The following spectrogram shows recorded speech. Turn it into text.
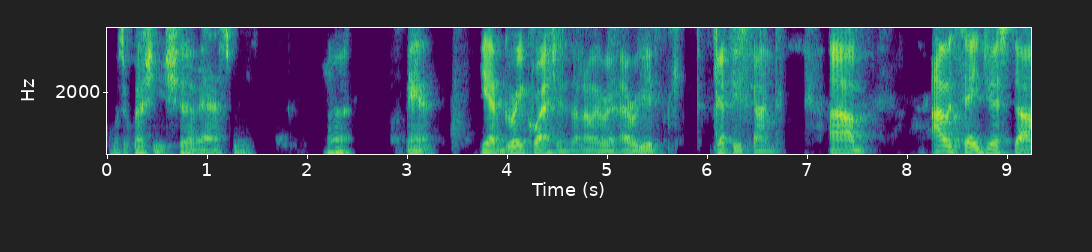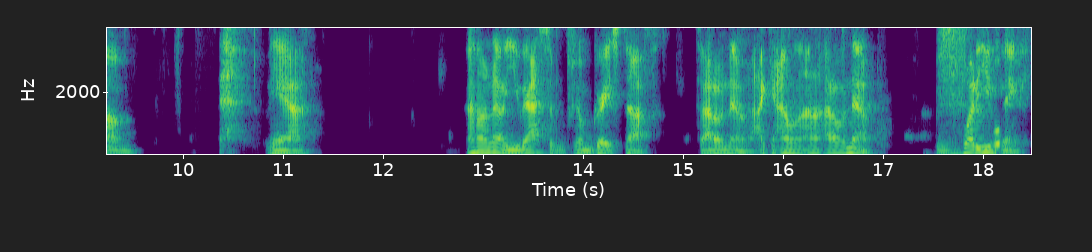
what's a question you should have asked me? Man, you have great questions. I don't ever ever get, get these kind. Um, I would say just, um, yeah, I don't know. You've asked some, some great stuff. So I don't know. I, can, I, don't, I don't know. What do you think?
